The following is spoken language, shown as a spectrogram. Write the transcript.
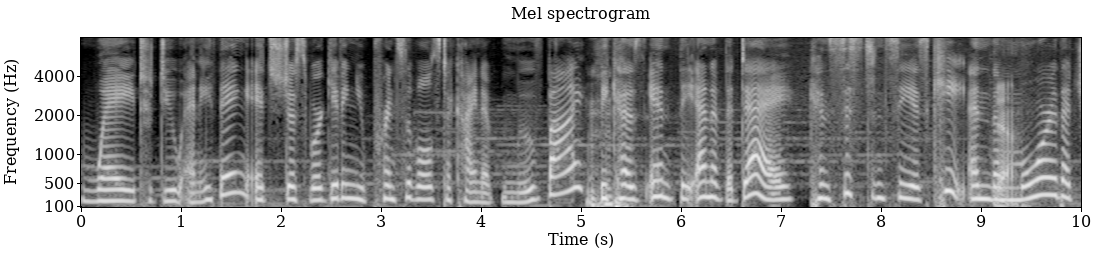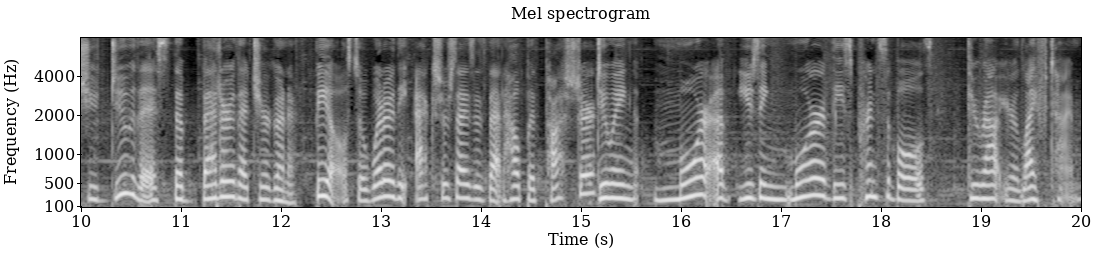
way to do anything. It's just we're giving you principles to kind of move by mm-hmm. because in the end of the day, consistency is key. And the yeah. more that you do this, the better that you're going to feel. So what are the exercises that help with posture? Doing more of using more of these principles throughout your lifetime.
